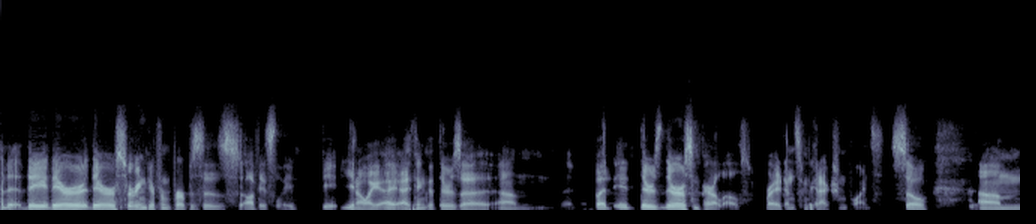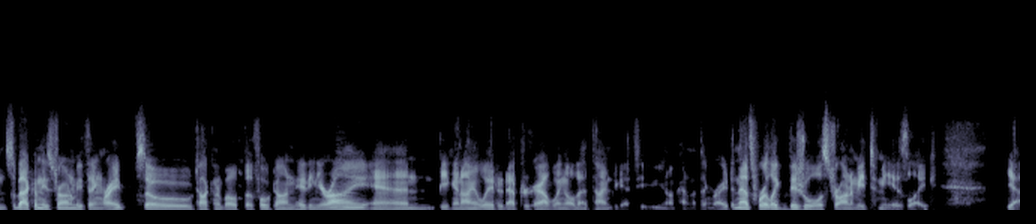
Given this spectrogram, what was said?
they they're they're serving different purposes. Obviously, you know, I I think that there's a um, but it, there's there are some parallels, right, and some connection points. So, um, so back on the astronomy thing, right? So talking about the photon hitting your eye and being annihilated after traveling all that time to get to you, you know, kind of thing, right? And that's where like visual astronomy to me is like, yeah,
